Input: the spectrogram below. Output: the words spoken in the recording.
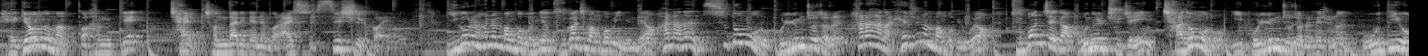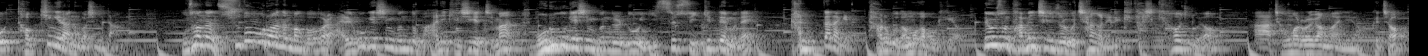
배경음악과 함께 잘 전달이 되는 걸 알 수 있으실 거예요. 이거를 하는 방법은요 두 가지 방법이 있는데요. 하나는 수동으로 볼륨 조절을 하나하나 해주는 방법이고요. 두 번째가 오늘 주제인 자동으로 이 볼륨 조절을 해주는 오디오 ducking이라는 것입니다 우선은 수동으로 하는 방법을 알고 계신 분도 많이 계시겠지만 모르고 계신 분들도 있을 수 있기 때문에 간단하게 다루고 넘어가 볼게요 네 우선 DaVinci Resolve 창을 이렇게 다시 켜주고요 아 정말 오래간만이에요 그쵸?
